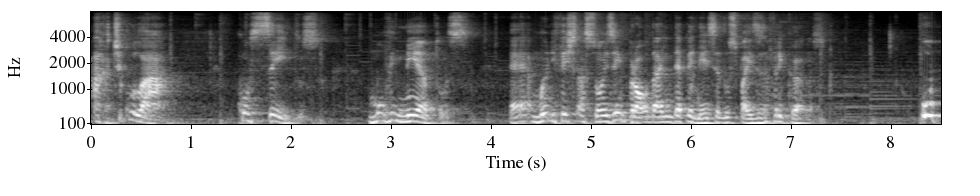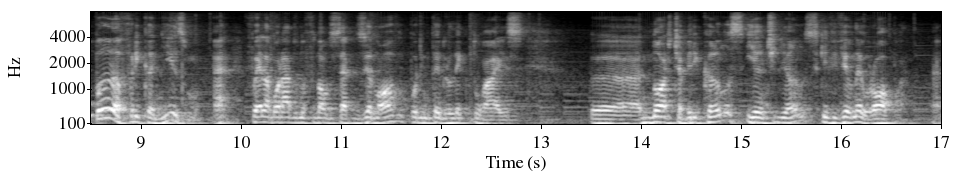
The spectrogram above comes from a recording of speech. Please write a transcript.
articular conceitos, movimentos, é, manifestações em prol da independência dos países africanos. O pan-africanismo é, foi elaborado no final do século XIX por intelectuais uh, norte-americanos e antilianos que viviam na Europa. Né?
